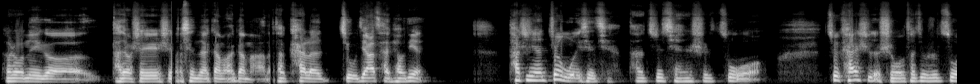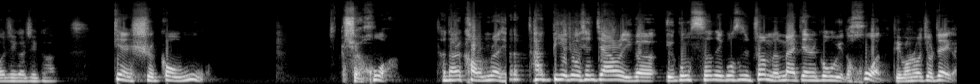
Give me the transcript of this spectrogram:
他说那个他叫谁谁谁，现在干嘛干嘛的。他开了九家彩票店，他之前挣过一些钱。他之前是做最开始的时候，他就是做这个这个电视购物选货。他当时靠什么赚钱？他毕业之后先加入了一个一个公司，那公司就专门卖电视购物里的货的。比方说就这个，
